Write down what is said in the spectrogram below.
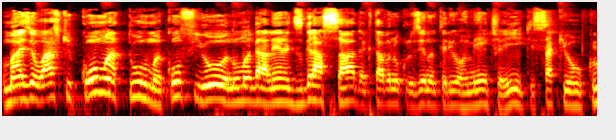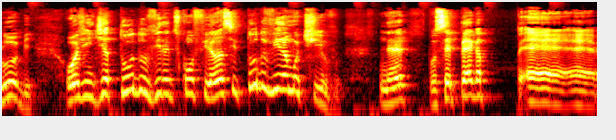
mas eu acho que como a turma confiou numa galera desgraçada que estava no Cruzeiro anteriormente aí, que saqueou o clube, hoje em dia tudo vira desconfiança e tudo vira motivo, né? Você pega é, é,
